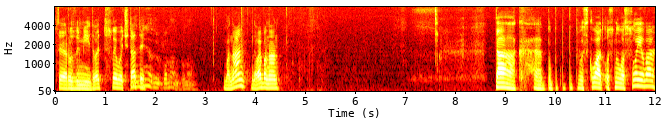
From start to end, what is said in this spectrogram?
це розумію. Давайте слово читати. Ні, ні, банан, банан. Банан, давай банан. Так, е, склад основа соєва,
